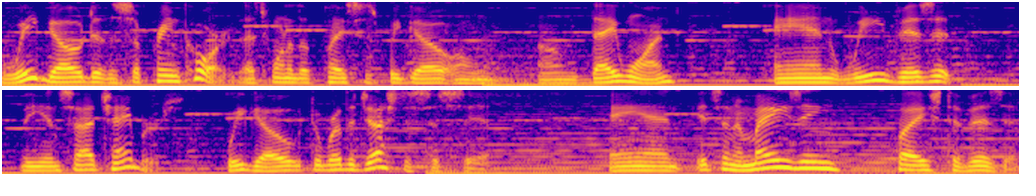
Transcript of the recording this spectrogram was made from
we go to the Supreme Court. That's one of the places we go on, on day one, and we visit the inside chambers. We go to where the justices sit. And it's an amazing place to visit,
